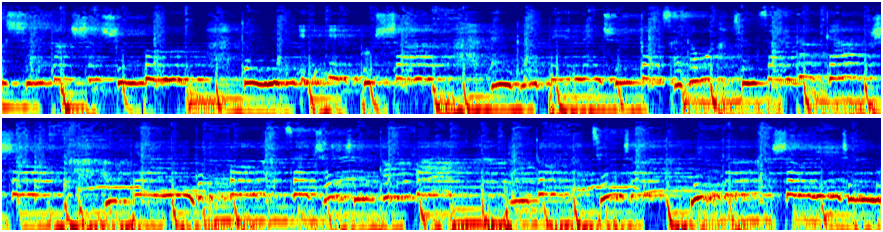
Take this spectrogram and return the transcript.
我想大声宣布，对你依依不舍连隔壁邻居都猜到我现在的感受。河边的风在吹着头发飘动，牵着你的手，一阵莫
